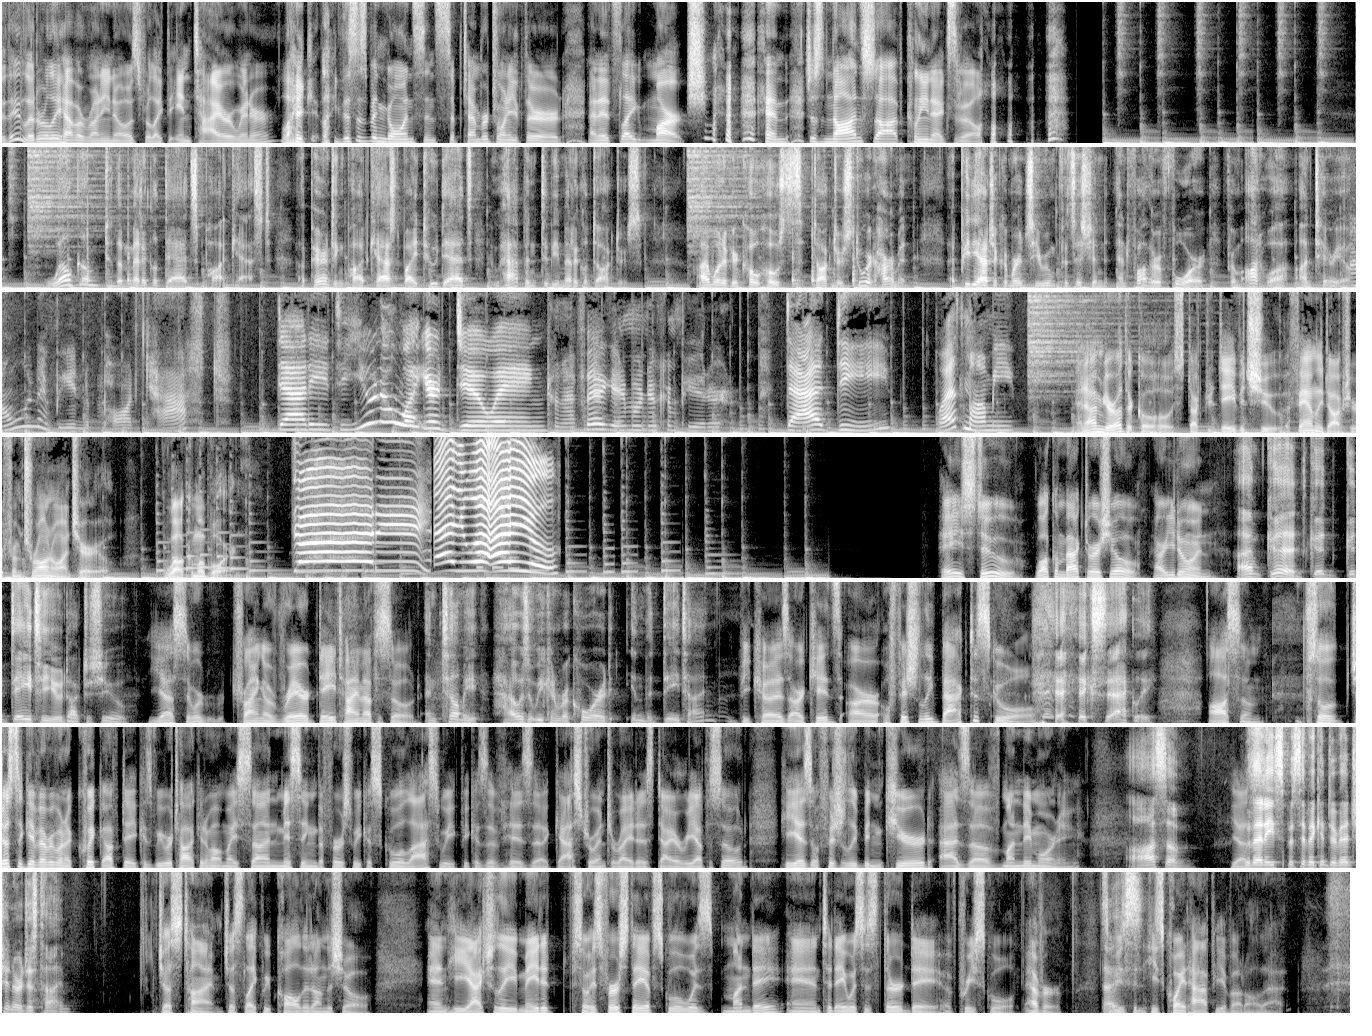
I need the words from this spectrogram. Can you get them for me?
do they literally have a runny nose for like the entire winter? Like like this has been going since September 23rd and it's like March and just nonstop Kleenexville. Welcome to the Medical Dads Podcast, a parenting podcast by two dads who happen to be medical doctors. I'm one of your co hosts, Dr. Stuart Harmon, a pediatric emergency room physician and father of four from Ottawa, Ontario. I want to be in the podcast. Daddy, do you know what you're doing? Can I play a game on your computer? Daddy, where's mommy? and I'm your other co-host, Dr. David Shu, a family doctor from Toronto, Ontario. Welcome aboard. Daddy! Daddy, where are you? Hey Stu, welcome back to our show. How are you doing? I'm good. Good good day to you, Dr. Shu. Yes, so we're trying a rare daytime episode And tell me, how is it we can record in the daytime? because our kids are officially back to school. exactly. Awesome. So, just to give everyone a quick update, because we were talking about my son missing the first week of school last week because of his uh, gastroenteritis diarrhea episode, he has officially been cured as of Monday morning. Awesome. Yes. With any specific intervention or just time? Just time, just like we've called it on the show. And he actually made it. So his first day of school was Monday, and today was his third day of preschool ever. So he's been, he's quite happy about all that.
